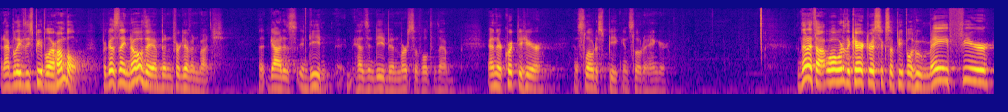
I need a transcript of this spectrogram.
And I believe these people are humble because they know they have been forgiven much, that God is indeed, has indeed been merciful to them. And they're quick to hear, and slow to speak, and slow to anger. And then I thought, well, what are the characteristics of people who may fear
